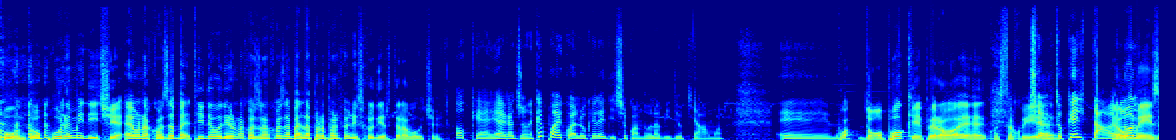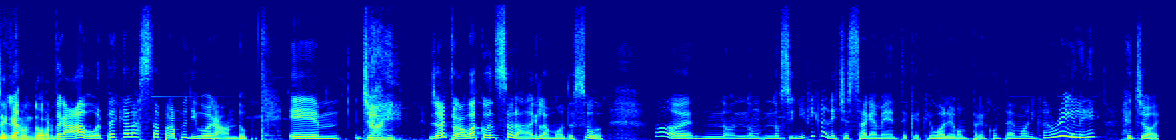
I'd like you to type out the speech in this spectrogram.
Punto. Oppure mi dici, è una cosa bella, ti devo dire una cosa, una cosa bella, però preferisco dirtela a voce. ok, hai ragione. Che poi è quello che le dice quando la videochiama. Ehm, Qua- dopo che però è questa qui certo è, che il è tarlo... un mese che la- non dorme. Bravo, perché la sta proprio divorando. E Joy, Joy prova a consolarla a modo suo. No- no- non significa necessariamente che, che vuole rompere con te, Monica. Really? E Joy,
